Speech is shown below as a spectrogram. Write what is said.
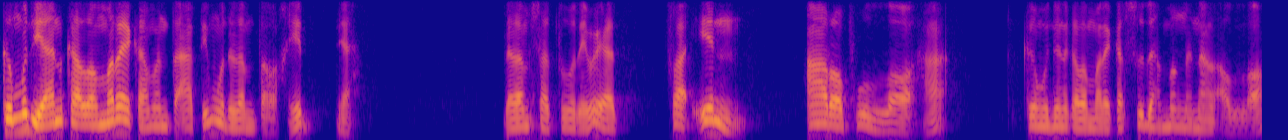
kemudian kalau mereka mentaatimu dalam tauhid, ya dalam satu riwayat fa'in arafullaha kemudian kalau mereka sudah mengenal Allah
